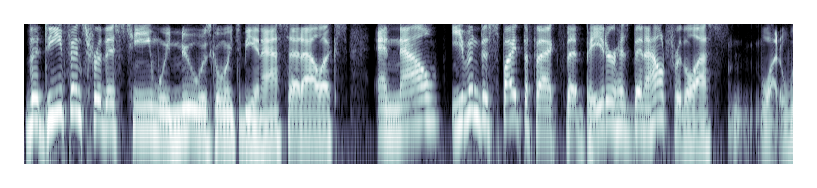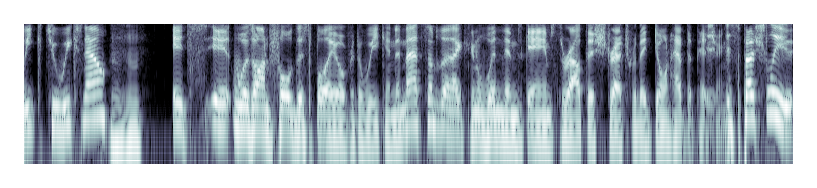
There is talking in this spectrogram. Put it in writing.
The defense for this team we knew was going to be an asset, Alex. And now, even despite the fact that Bader has been out for the last, what, week, two weeks now, mm-hmm. It's it was on full display over the weekend, and that's something that can win them games throughout this stretch where they don't have the pitching. Especially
